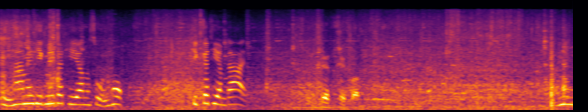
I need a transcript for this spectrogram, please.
ศูนย์ห้าไม่พริกไม่กระเทียมศูนย์หกพริกกระเทียมได้เจ็ดสิบอะหนึ่ง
